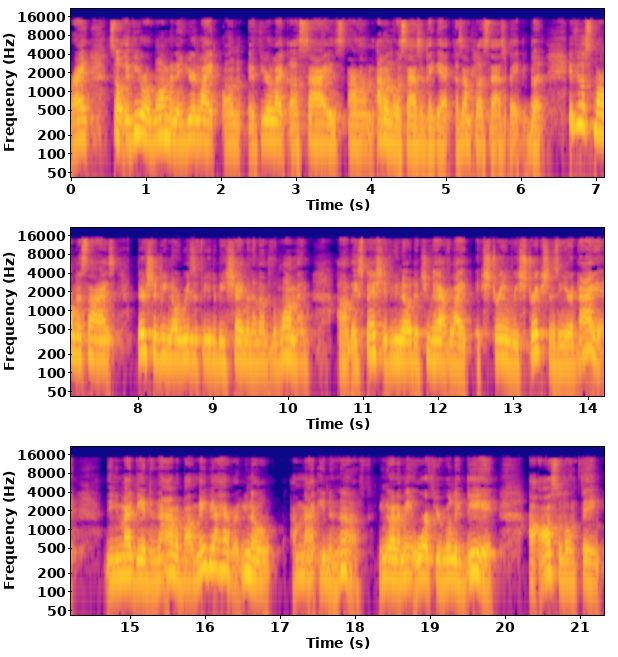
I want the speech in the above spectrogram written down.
right? So if you're a woman and you're like on, if you're like a size, um, I don't know what size that they get because I'm plus size baby, but if you're a smaller size, there should be no reason for you to be shaming another woman, um, especially if you know that you have like extreme restrictions in your diet then you might be in denial about maybe I have a, you know, I'm not eating enough. You know what I mean? Or if you're really big, I also don't think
